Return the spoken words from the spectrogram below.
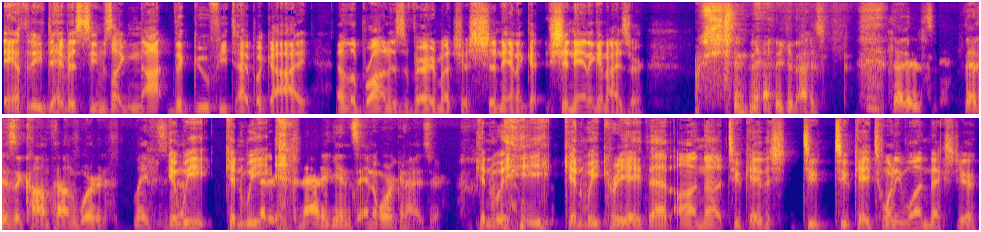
Anthony Davis seems like not the goofy type of guy, and LeBron is very much a shenanigan shenaniganizer. shenaniganizer. That is that is a compound word, ladies. Can we? Can we? shenanigans and organizer. Can we? Can we create that on uh, 2K the two 2K 21 next year?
